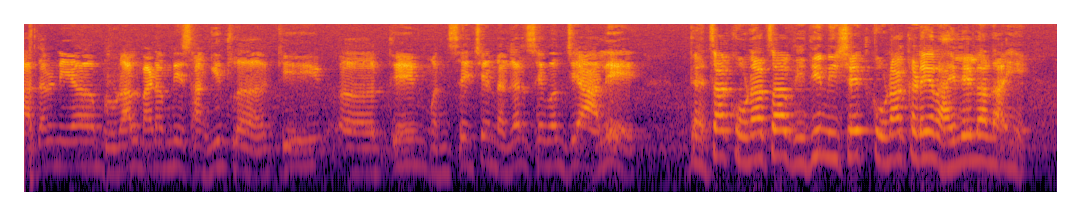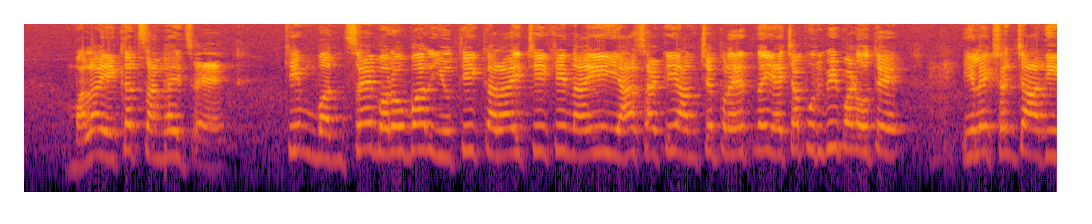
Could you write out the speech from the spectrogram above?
आदरणीय मृणाल मॅडमनी सांगितलं की ते मनसेचे नगरसेवक जे आले त्याचा कोणाचा विधी निषेध कोणाकडे राहिलेला नाही. मला एकच सांगायचं आहे की मनसे बरोबर युती करायची की नाही यासाठी आमचे प्रयत्न याच्यापूर्वी पण होते. इलेक्शनच्या आधी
